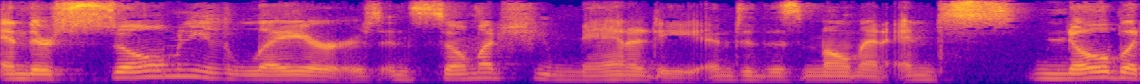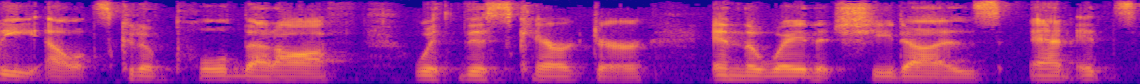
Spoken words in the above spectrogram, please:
And there's so many layers and so much humanity into this moment and nobody else could have pulled that off with this character in the way that she does. And it's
